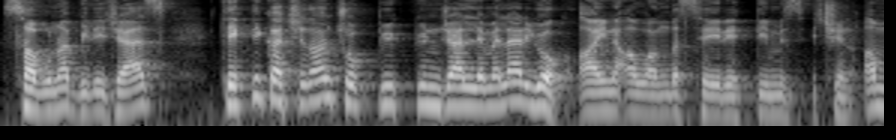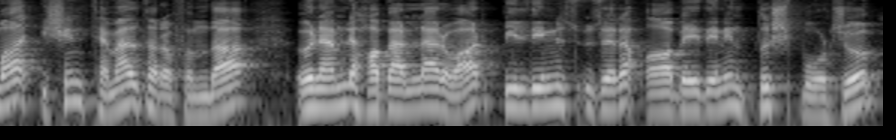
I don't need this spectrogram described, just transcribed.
savunabileceğiz. Teknik açıdan çok büyük güncellemeler yok aynı alanda seyrettiğimiz için ama işin temel tarafında önemli haberler var. Bildiğiniz üzere ABD'nin dış borcu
